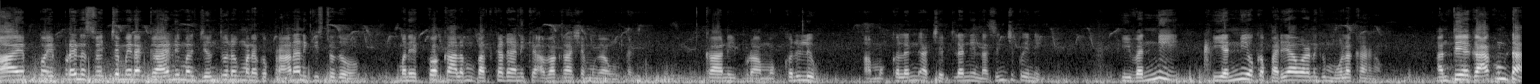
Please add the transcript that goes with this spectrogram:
ఆ యొక్క ఎప్పుడైనా స్వచ్ఛమైన గాలిని మన జంతువులకు మన యొక్క ప్రాణానికి ఇస్తుందో మన ఎక్కువ కాలం బతకడానికి అవకాశంగా ఉంటుంది. కానీ ఇప్పుడు ఆ మొక్కలు లేవు. ఆ మొక్కలన్నీ ఆ చెట్లన్నీ నశించిపోయినాయి. ఇవన్నీ ఇవన్నీ ఒక పర్యావరణానికి మూల కారణం. అంతేకాకుండా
